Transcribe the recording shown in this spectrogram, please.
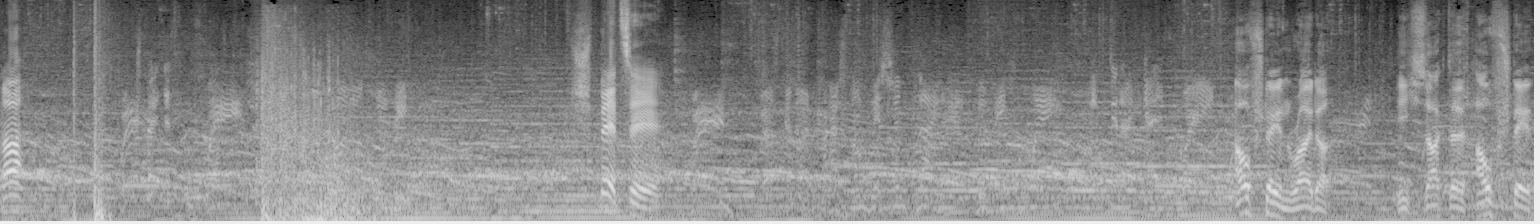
na. Spezi. Aufstehen, Ryder. Ich sagte aufstehen.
